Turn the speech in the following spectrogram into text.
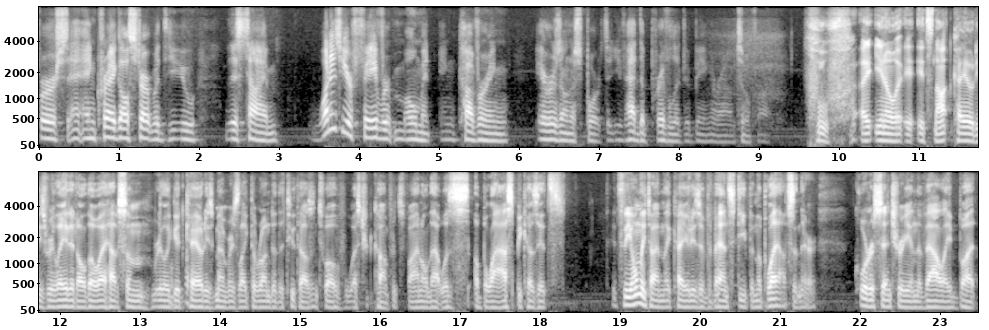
first, and, and Craig, I'll start with you this time. What is your favorite moment in covering Arizona sports that you've had the privilege of being around so far? Oof. I, you know, it, it's not Coyotes related, although I have some really good Coyotes memories, like the run to the 2012 Western Conference Final. That was a blast because it's it's the only time the Coyotes have advanced deep in the playoffs in their quarter century in the Valley. But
